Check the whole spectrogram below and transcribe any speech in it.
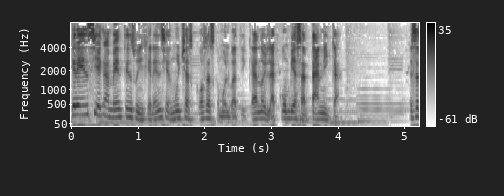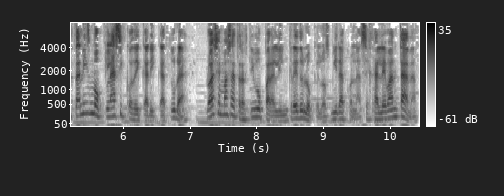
Creen ciegamente en su injerencia en muchas cosas como el Vaticano y la cumbia satánica. El satanismo clásico de caricatura lo hace más atractivo para el incrédulo que los mira con la ceja levantada,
